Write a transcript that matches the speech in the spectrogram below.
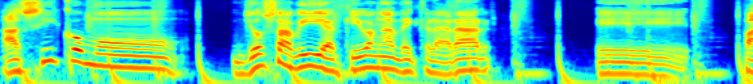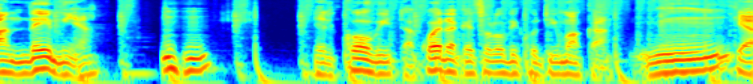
Así como yo sabía que iban a declarar eh, pandemia del COVID, ¿te acuerdas que eso lo discutimos acá? Mm. Que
